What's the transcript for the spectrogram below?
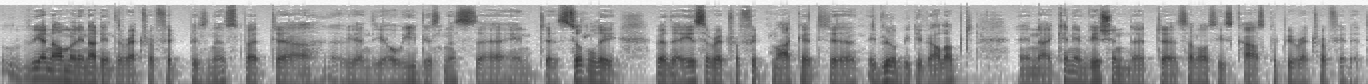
We are normally not in the retrofit business, but uh, we are in the OE business. Uh, and uh, certainly, where there is a retrofit market, uh, it will be developed. And I can envision that uh, some of these cars could be retrofitted,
